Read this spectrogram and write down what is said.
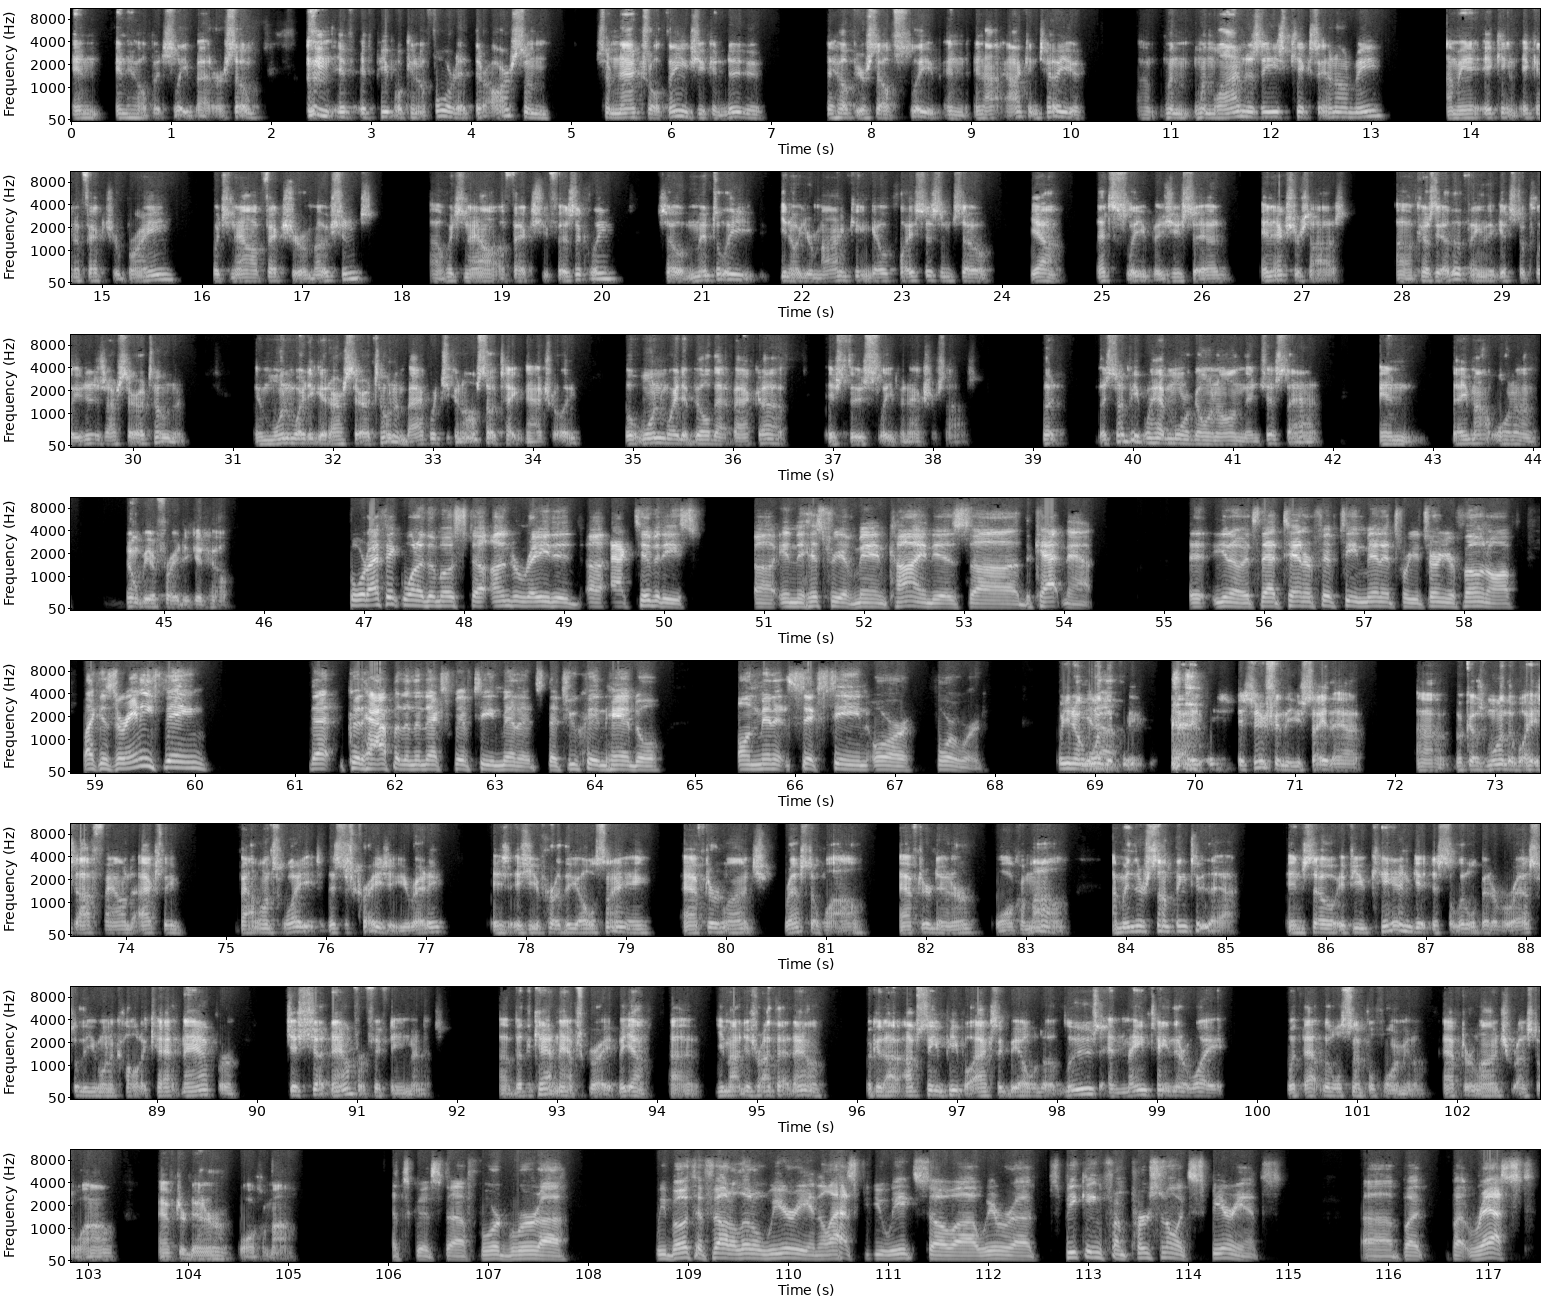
and and help it sleep better. So if if people can afford it, there are some some natural things you can do to help yourself sleep. And and I, I can tell you, um, when when Lyme disease kicks in on me, I mean it can it can affect your brain, which now affects your emotions, uh, which now affects you physically. So mentally, you know, your mind can go places. And so, yeah, that's sleep, as you said, and exercise. Because uh, the other thing that gets depleted is our serotonin. And one way to get our serotonin back, which you can also take naturally, but one way to build that back up is through sleep and exercise. But but some people have more going on than just that, and they might want to. Don't be afraid to get help. Ford, I think one of the most uh, underrated uh, activities uh, in the history of mankind is uh, the cat nap. It, you know, it's that 10 or 15 minutes where you turn your phone off. Like, is there anything that could happen in the next 15 minutes that you couldn't handle on minute 16 or forward? Well, you know, you one know? of the things, it's interesting that you say that uh, because one of the ways I found actually balance weight, this is crazy. You ready? Is, is you've heard the old saying, after lunch, rest a while, after dinner, walk a mile. I mean, there's something to that. And so if you can get just a little bit of a rest, whether you want to call it a cat nap or just shut down for 15 minutes. Uh, but the cat nap's great. But yeah, uh, you might just write that down because I, have seen people actually be able to lose and maintain their weight with that little simple formula. After lunch, rest a while. After dinner, walk a mile. That's good stuff. Ford, we're uh we both have felt a little weary in the last few weeks. So uh we were uh speaking from personal experience. Uh but but rest,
